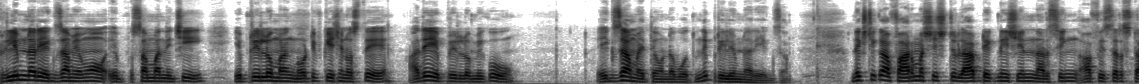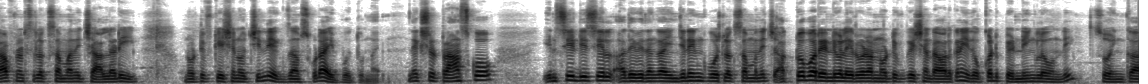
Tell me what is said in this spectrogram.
ప్రిలిమినరీ ఎగ్జామ్ ఏమో సంబంధించి ఏప్రిల్లో మనకు నోటిఫికేషన్ వస్తే అదే ఏప్రిల్లో మీకు ఎగ్జామ్ అయితే ఉండబోతుంది ప్రిలిమినరీ ఎగ్జామ్. నెక్స్ట్ ఇక pharmacist lab technician nursing officer staff నర్సులకు సంబంధించి ఆల్రెడీ నోటిఫికేషన్ వచ్చింది ఎగ్జామ్స్ కూడా అయిపోతున్నాయి. నెక్స్ట్ ట్రాన్స్కో ఇన్సిడిసిఎల్ అదేవిధంగా ఇంజనీరింగ్ పోస్టులకు సంబంధించి అక్టోబర్ రెండు వేల ఇరవై నోటిఫికేషన్ రావాలి కానీ ఇది ఒక్కటి పెండింగ్లో ఉంది. సో ఇంకా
